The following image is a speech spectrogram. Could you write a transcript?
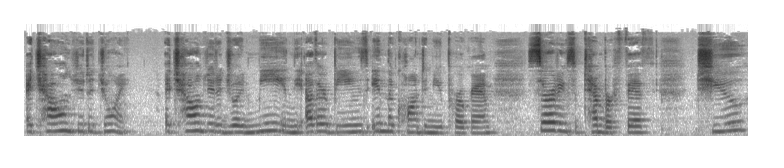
I challenge you to join. I challenge you to join me and the other beings in the Quantum You program starting September 5th to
